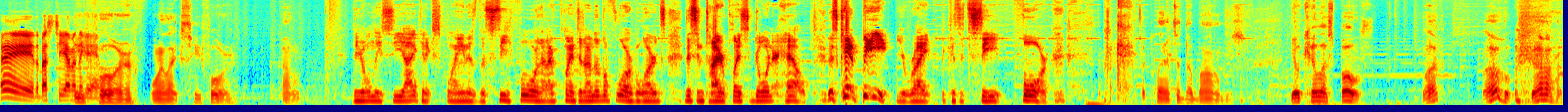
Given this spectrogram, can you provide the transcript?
Hey, the best TM in the game. C4, more like C4. Oh, The only C I can explain is the C4 that I've planted under the floorboards. This entire place is going to hell. This can't be! You're right, because it's C4. but planted the bombs. You'll kill us both. What? Oh, God.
